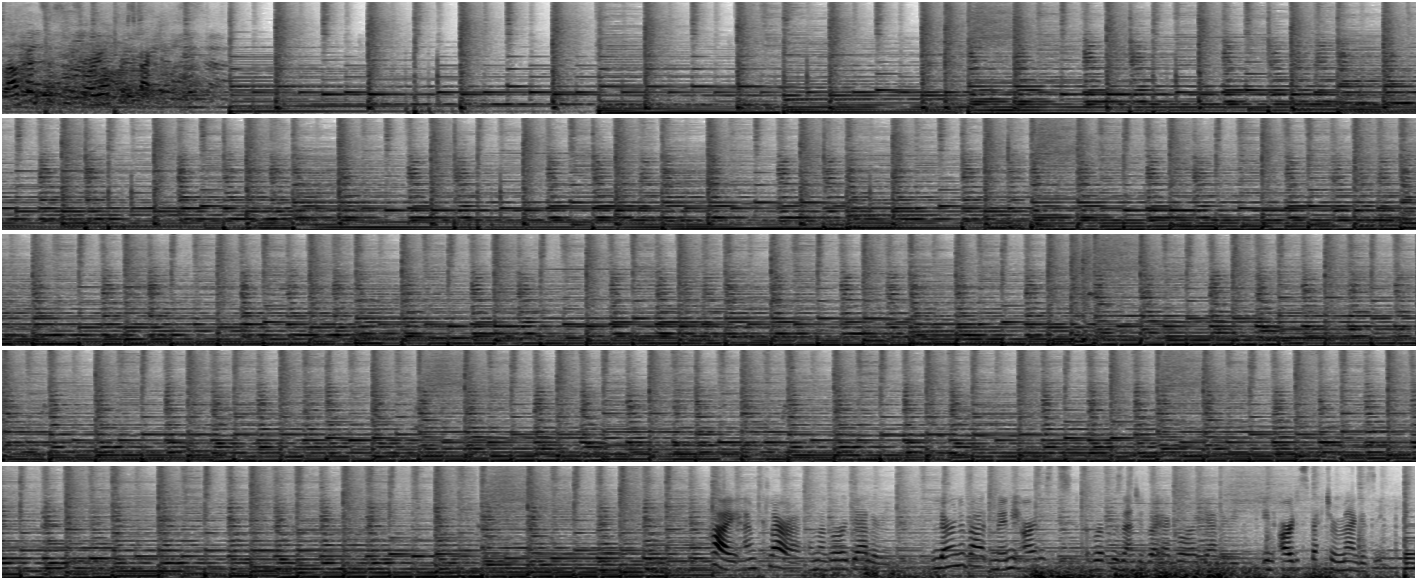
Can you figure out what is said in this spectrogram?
Welcome to Sensorial Perspectives. From Agora Gallery. Learn about many artists represented by Agora Gallery in Art Spectrum magazine.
